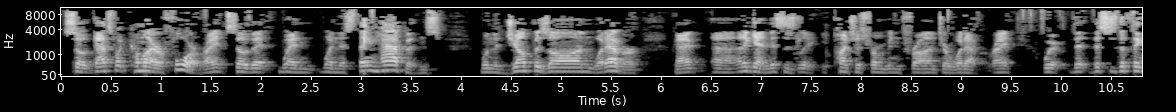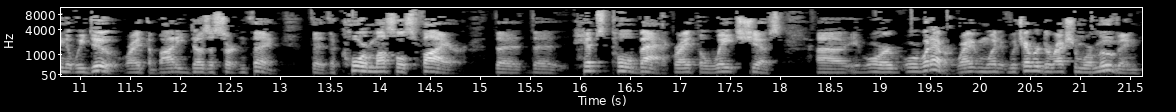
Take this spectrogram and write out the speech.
So that's what Kamae are for, right? So that when, when this thing happens, when the jump is on, whatever, okay? Uh, and again, this is like punches from in front or whatever, right? We're, th- this is the thing that we do, right? The body does a certain thing. The, the core muscles fire. The, the hips pull back, right? The weight shifts, uh, or, or whatever, right? When, whichever direction we're moving,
